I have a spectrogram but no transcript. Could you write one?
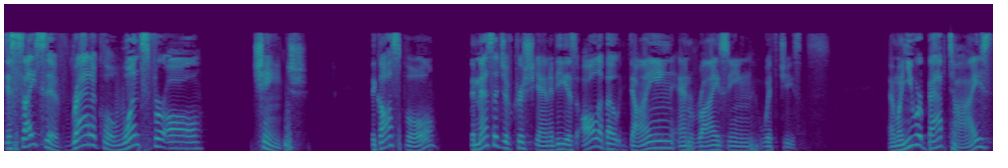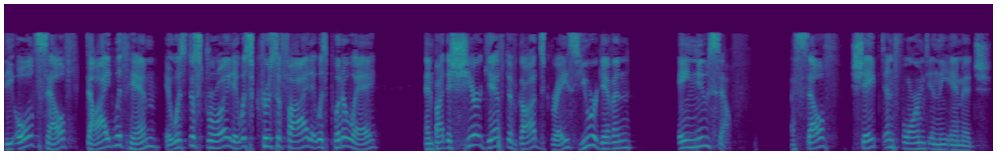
decisive, radical, once for all change. The gospel, the message of Christianity is all about dying and rising with Jesus. And when you were baptized, the old self died with him. It was destroyed. It was crucified. It was put away. And by the sheer gift of God's grace, you were given a new self, a self shaped and formed in the image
